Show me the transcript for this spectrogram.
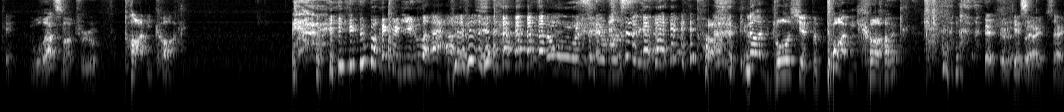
Okay. Well, that's not true. Poppycock. Why could you laugh? no one would ever say that. Not bullshit, but poppycock. Okay, sorry, sorry.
